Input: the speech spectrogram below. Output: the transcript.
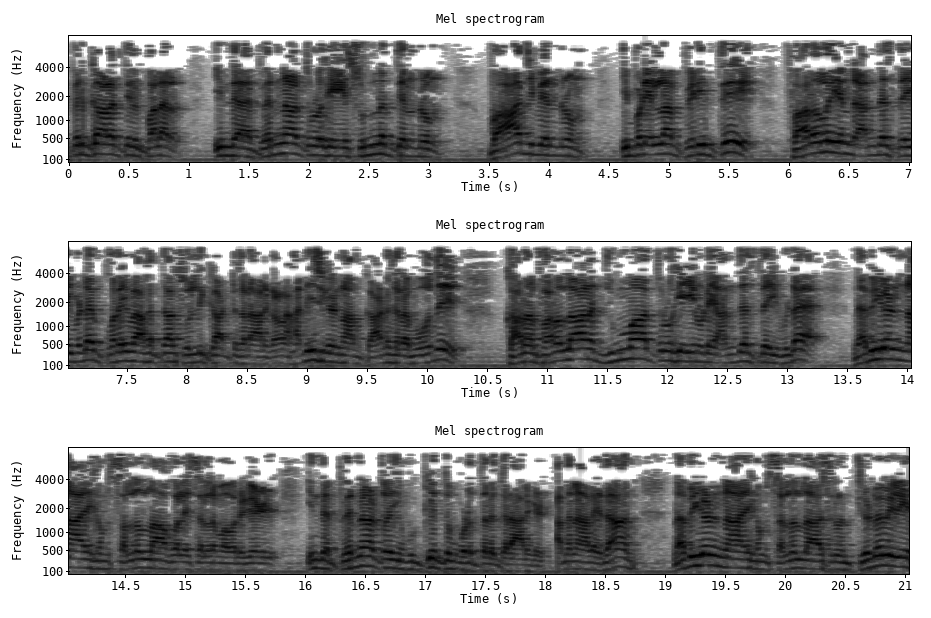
பிற்காலத்தில் பலர் இந்த பெருநாள் தொழுகையை சுண்ணத் என்றும் வாஜிப் என்றும் இப்படியெல்லாம் பிரித்து பரலு என்ற அந்தஸ்தை விட குறைவாகத்தான் சொல்லி காட்டுகிறார்கள். ஹதீஸ்கள் நாம் காணுகிற போது பரலான ஜும்மா தொழுகையினுடைய அந்தஸ்தை விட நபிகள் நாயகம் சல்லல்லாஹு அலை செல்லம் அவர்கள் இந்த பெருநாள் தொழுகை முக்கியத்துவம் கொடுத்திருக்கிறார்கள். அதனாலேதான் நபிகள் நாயகம் சல்லல்லாஹ் செல்லம் திடலிலே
